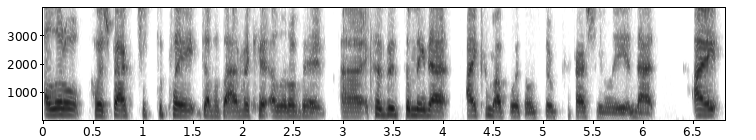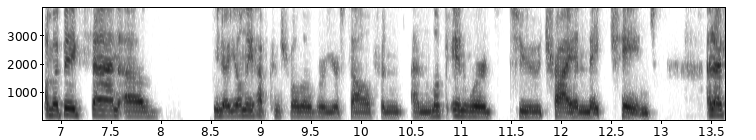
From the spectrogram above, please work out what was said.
a little pushback just to play devil's advocate a little bit because uh, it's something that i come up with also professionally in that i i'm a big fan of you know you only have control over yourself and and look inwards to try and make change. And i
